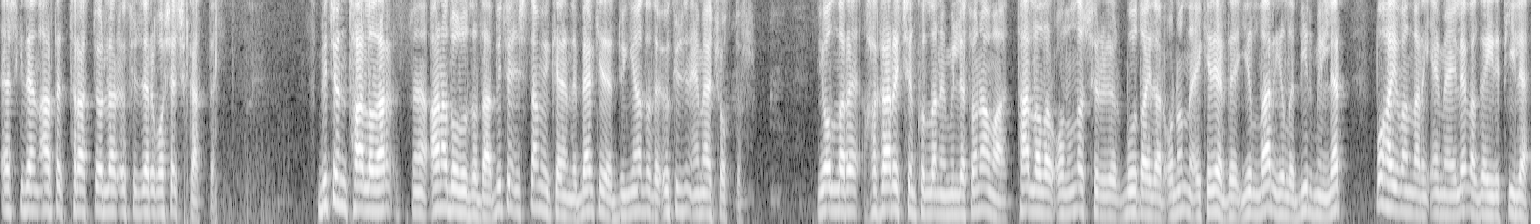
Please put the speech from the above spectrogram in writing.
eskiden artık traktörler öküzleri boşa çıkarttı. Bütün tarlalar Anadolu'da da bütün İslam ülkelerinde belki de dünyada da öküzün emeği çoktur. Yolları hakar için kullanıyor millet onu ama tarlalar onunla sürülür, buğdaylar onunla ekilir de yıllar yılı bir millet bu hayvanların emeğiyle ve gayretiyle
